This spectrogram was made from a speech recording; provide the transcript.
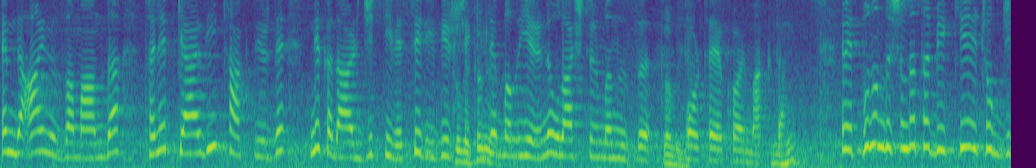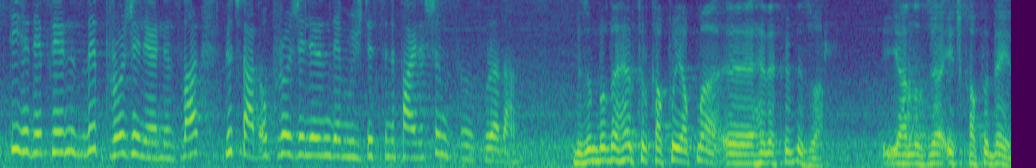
hem de aynı zamanda talep geldiği takdirde ne kadar ciddi ve seri bir Tabii, şekilde tabii. malı yerine ulaştırmanızı Tabii ortaya koymakta. Evet bunun dışında tabii ki çok ciddi hedefleriniz ve projeleriniz var. Lütfen o projelerin de müjdesini paylaşır mısınız buradan? Bizim burada her tür kapı yapma e, hedefimiz var. Yalnızca iç kapı değil,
